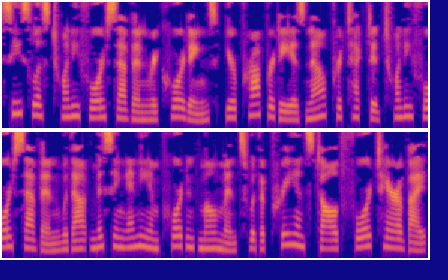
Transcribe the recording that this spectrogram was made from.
Ceaseless 24-7 recordings, your property is now protected 24-7 without missing any important moments with a pre-installed 4 TB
